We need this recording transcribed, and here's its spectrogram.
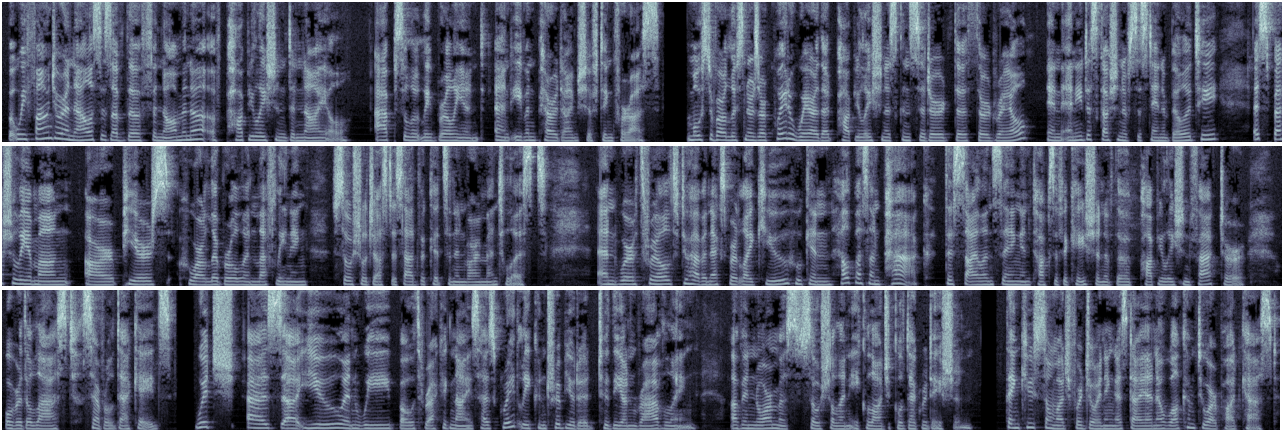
But we found your analysis of the phenomena of population denial absolutely brilliant and even paradigm shifting for us. Most of our listeners are quite aware that population is considered the third rail in any discussion of sustainability especially among our peers who are liberal and left leaning social justice advocates and environmentalists. And we're thrilled to have an expert like you who can help us unpack the silencing and toxification of the population factor over the last several decades, which, as uh, you and we both recognize, has greatly contributed to the unraveling of enormous social and ecological degradation. Thank you so much for joining us, Diana. Welcome to our podcast.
